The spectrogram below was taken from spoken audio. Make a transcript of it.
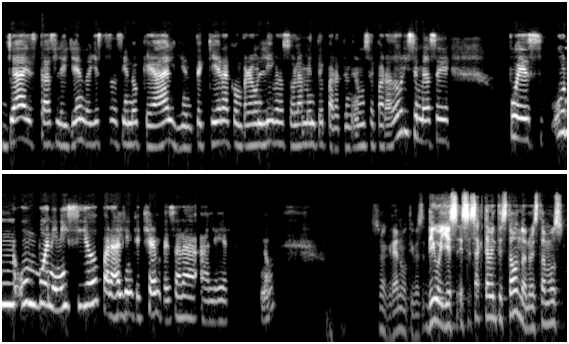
ya estás leyendo, ya estás haciendo que alguien te quiera comprar un libro solamente para tener un separador y se me hace pues un, buen inicio para alguien que quiera empezar a, leer, ¿no? Es una gran motivación. Digo, y es, exactamente esta onda, ¿no? Estamos,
